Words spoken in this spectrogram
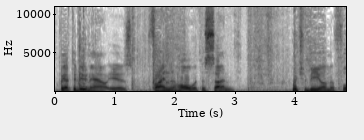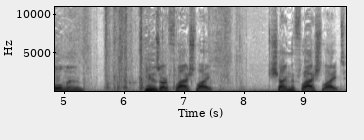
What we have to do now is find the hole with the sun, which would be on the full moon. Use our flashlight, shine the flashlight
